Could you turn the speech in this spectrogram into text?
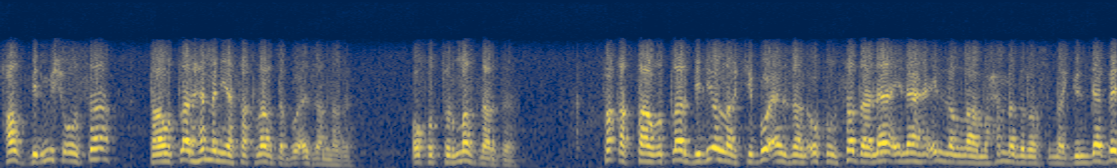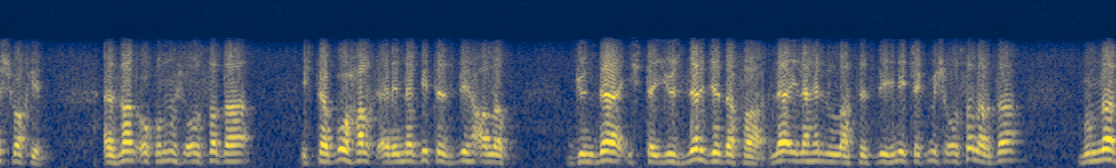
halk bilmiş olsa tağutlar hemen yasaklardı bu ezanları. Okutturmazlardı. Fakat tağutlar biliyorlar ki bu ezan okunsa da la ilahe illallah Muhammed Resulullah günde beş vakit ezan okunmuş olsa da işte bu halk eline bir tesbih alıp günde işte yüzlerce defa la ilahe illallah tesbihini çekmiş olsalar da bunlar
